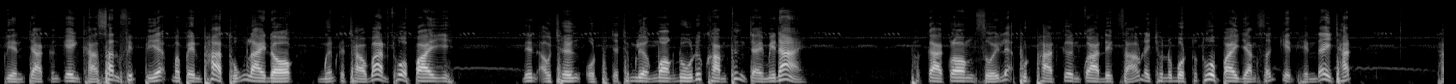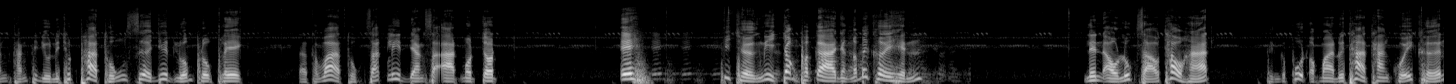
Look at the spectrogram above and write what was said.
เปลี่ยนจากกางเกงขาสั้นฟิตเปียมาเป็นผ้าถุงลายดอกเหมือนกับชาวบ้านทั่วไป เล่นเอาเชิงอดที่จะชำเลืองมองดูด้วยความทึ่งใจไม่ได้ พกากลองสวยและผุดผาดเกินกว่าเด็กสาวในชนบททั่วไปอย่างสังเกตเห็นได้ชัด ทั้งๆที่อยู่ในชุดผ้าถุงเสื้อยืดหลวมโผล่เพลก แต่ทว่าถูกซักรีดอย่างสะอาดหมดจด เอ๊ะ พี่เชิงนี่จ้องพกาอย่างก็ไม่เคยเห็น เล่นเอาลูกสาวเท่าหาดถึงก็พูดออกมาด้วยท่าทางขวยเขิน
